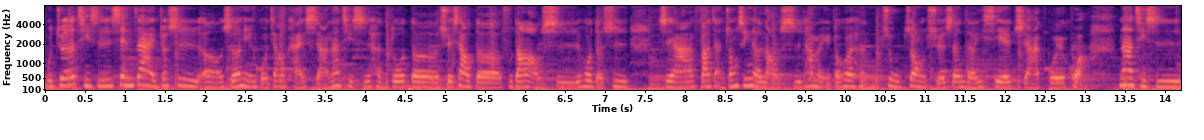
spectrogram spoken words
我觉得其实现在就是呃十二年国教开始啊，那其实很多的学校的辅导老师或者是职涯发展中心的老师，他们也都会很注重学生的一些职涯规划。那其实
